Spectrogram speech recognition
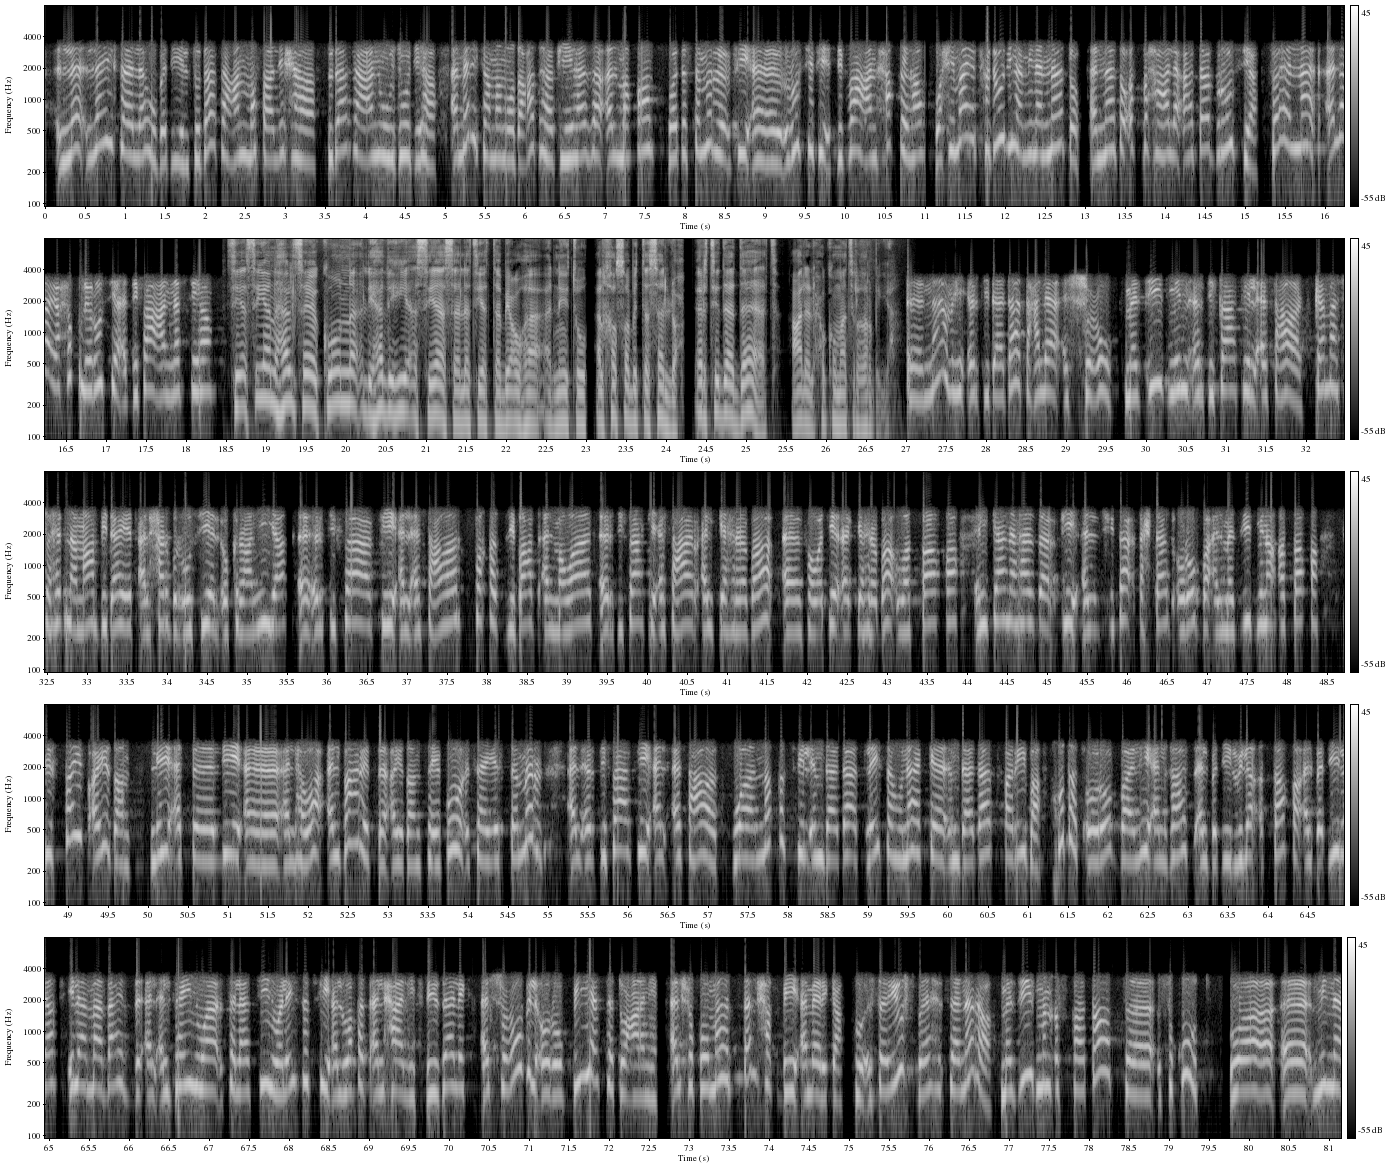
ليس له بديل تدافع عن مصالحها تدافع عن وجودها. أمريكا من وضعتها في هذا المقام وتستمر في آه، روسيا في الدفاع عن حقها وحماية حدودها من الناتو. الناتو أصبح على أعتاب روسيا. فهل لا ألا يحق لروسيا الدفاع عن نفسها؟ سياسيا هل سيكون لهذه السياسة التي يتبعها الناتو الخاصة بالتسلح ارتدادات على الحكومات الغربية؟ آه، نعم هي ارتدادات على الشعوب مزيد من ارتفاع في الأسعار كما شهدنا مع بداية الحرب الروسية الأوكرانية آه، ارتفاع في الأسعار فقط لبعض المواد ارتفاع في أسعار الكهرباء آه، فواتير الكهرباء والطاقة إن كان هذا في الشتاء تحتاج أوروبا المزيد من الطاقة في الصيف أيضا للهواء البارد أيضا. سيكون سيستمر الارتفاع في الأسعار ونقص في الإمدادات. ليس هناك إمدادات قريبة. خطط أوروبا للغاز البديل والطاقه البديلة إلى ما بعد 2030 وليست في الوقت الحالي. لذلك الشعوب الأوروبية ستعاني. الحكومات تلحق بأمريكا. سيصبح سنرى مزيد من إسقاطات سقوط ومن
